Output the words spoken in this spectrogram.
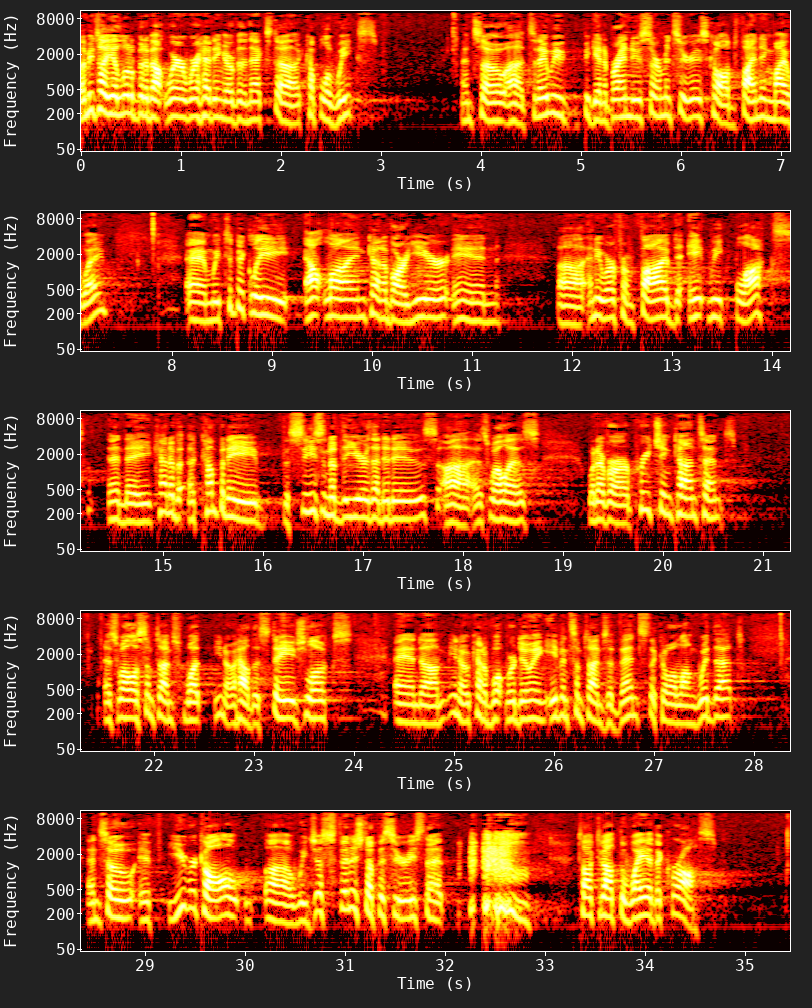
let me tell you a little bit about where we're heading over the next uh, couple of weeks. And so uh, today we begin a brand new sermon series called Finding My Way. And we typically outline kind of our year in uh, anywhere from five to eight week blocks. And they kind of accompany the season of the year that it is, uh, as well as whatever our preaching content, as well as sometimes what, you know, how the stage looks, and, um, you know, kind of what we're doing, even sometimes events that go along with that. And so, if you recall, uh, we just finished up a series that talked about the way of the cross.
